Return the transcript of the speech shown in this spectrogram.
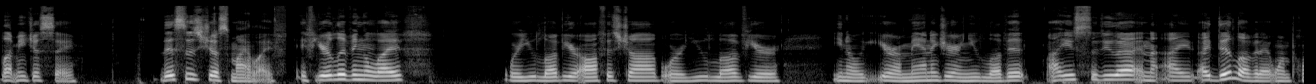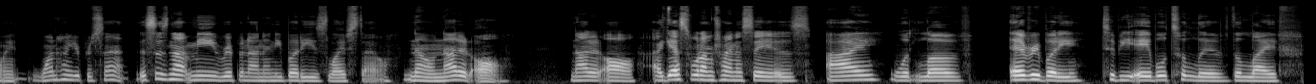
Let me just say, this is just my life. If you're living a life where you love your office job or you love your you know, you're a manager and you love it. I used to do that and I, I did love it at one point, 100%. This is not me ripping on anybody's lifestyle. No, not at all. Not at all. I guess what I'm trying to say is I would love everybody to be able to live the life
